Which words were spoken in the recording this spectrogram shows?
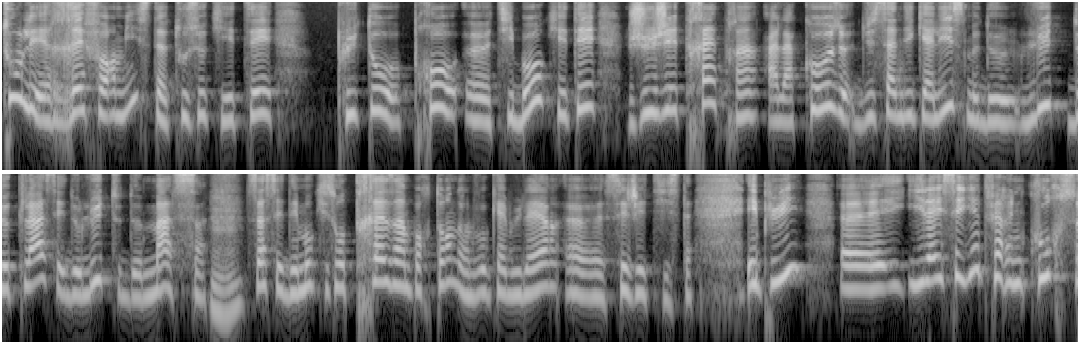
tous les réformistes, tous ceux qui étaient plutôt pro-Thibault, qui étaient jugés traîtres hein, à la cause du syndicalisme de lutte de classe et de lutte de masse. Ça, c'est des mots qui sont très importants dans le vocabulaire euh, cégétiste. Et puis, euh, il a essayé de faire une course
